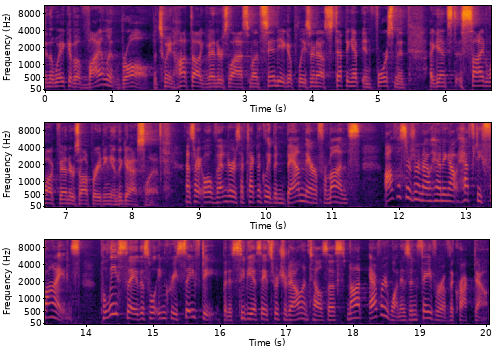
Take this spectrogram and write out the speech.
In the wake of a violent brawl between hot dog vendors last month, San Diego police are now stepping up enforcement against sidewalk vendors operating in the Gaslamp. That's right. All vendors have technically been banned there for months. Officers are now handing out hefty fines. Police say this will increase safety, but as CBS 8's Richard Allen tells us, not everyone is in favor of the crackdown.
